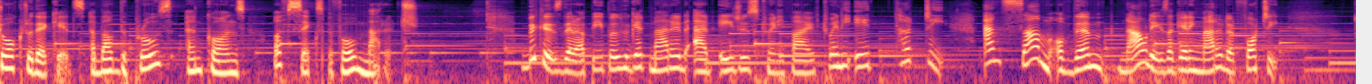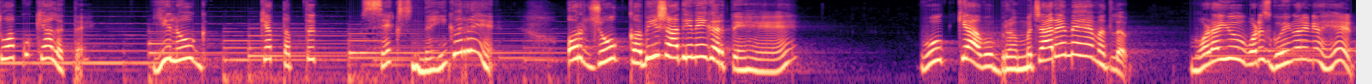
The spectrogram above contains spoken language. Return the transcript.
talk to their kids about the pros and cons of sex before marriage. Because there are people who get married at ages 25, 28, 30, and some of them nowadays are getting married at 40. तो आपको क्या लगता है ये लोग क्या तब तक सेक्स नहीं कर रहे हैं और जो कभी शादी नहीं करते हैं वो क्या वो ब्रह्मचार्य में है मतलब what are you what is going on in your head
